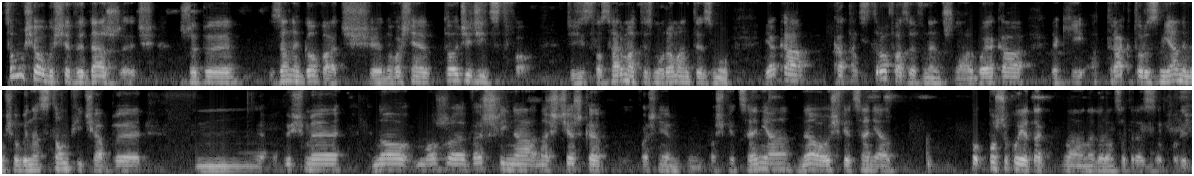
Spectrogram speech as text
Co musiałoby się wydarzyć, żeby zanegować no właśnie to dziedzictwo, dziedzictwo sarmatyzmu, romantyzmu? Jaka katastrofa zewnętrzna albo jaka, jaki atraktor zmiany musiałby nastąpić, aby, mm, abyśmy no, może weszli na, na ścieżkę właśnie oświecenia, neooświecenia, po, poszukuję tak na, na gorąco teraz odpowiedzi.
